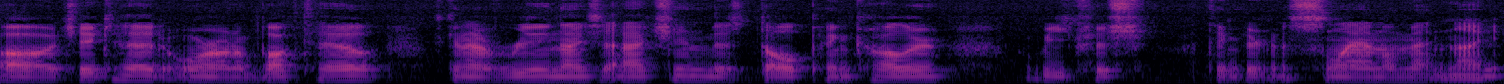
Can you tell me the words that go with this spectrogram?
uh, jig head or on a bucktail is going to have really nice action. This dull pink color, weak fish, I think they're going to slam them at night.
